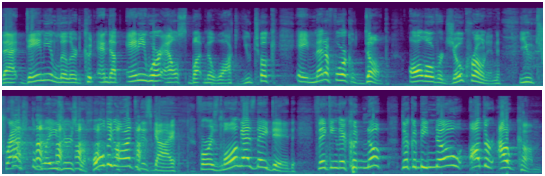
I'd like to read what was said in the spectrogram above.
that Damian Lillard could end up anywhere else but Milwaukee. You took a metaphorical dump all over Joe Cronin. You trashed the Blazers for holding on to this guy for as long as they did, thinking there could no there could be no other outcome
